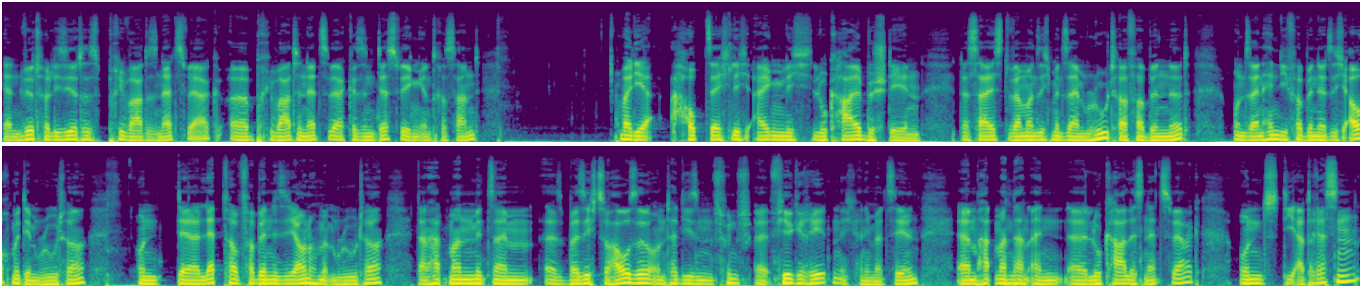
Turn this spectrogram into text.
ja, ein virtualisiertes privates Netzwerk. Äh, private Netzwerke sind deswegen interessant, weil die hauptsächlich eigentlich lokal bestehen. Das heißt, wenn man sich mit seinem Router verbindet und sein Handy verbindet sich auch mit dem Router und der Laptop verbindet sich auch noch mit dem Router, dann hat man mit seinem, also bei sich zu Hause unter diesen fünf, äh, vier Geräten, ich kann nicht mehr zählen, ähm, hat man dann ein äh, lokales Netzwerk und die Adressen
